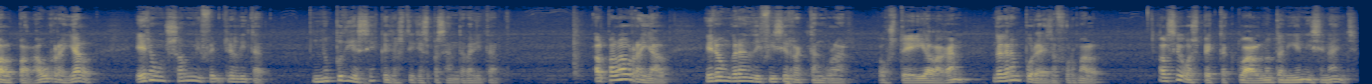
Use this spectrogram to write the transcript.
pel Palau Reial. Era un somni fet realitat. No podia ser que allò estigués passant de veritat. El Palau Reial era un gran edifici rectangular, auster i elegant, de gran puresa formal. El seu aspecte actual no tenia ni 100 anys,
